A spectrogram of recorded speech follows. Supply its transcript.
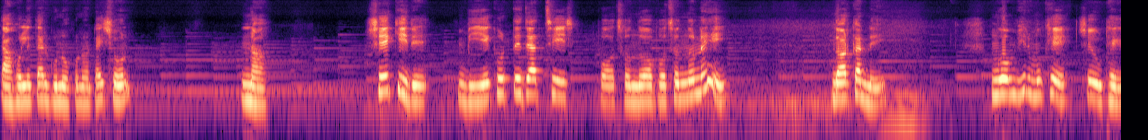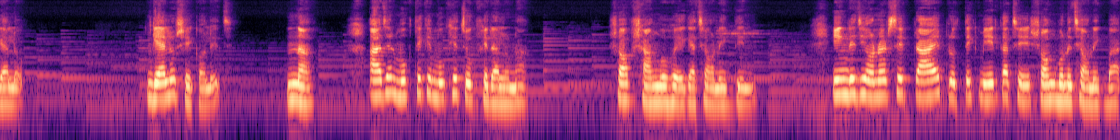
তাহলে তার গুণপনাটাই শোন। না। সে কি রে? বিয়ে করতে যাচ্ছিস? পছন্দ, অপছন্দ নেই? দরকার নেই। গম্ভীর মুখে সে উঠে গেল। গেল সে কলেজ। না, আজ আর মুখ থেকে মুখে চোখ ফেরালো না। সব সাঙ্গ হয়ে গেছে অনেক দিন ইংরেজি অনার্সের প্রায় প্রত্যেক মেয়ের কাছে সং বনেছে অনেকবার।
